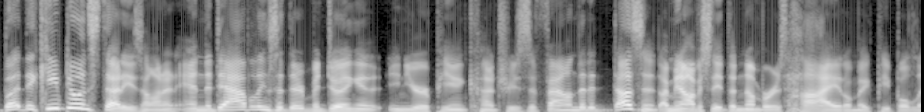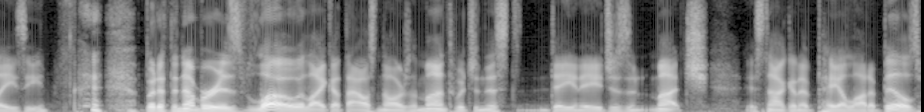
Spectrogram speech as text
But they keep doing studies on it, and the dabblings that they've been doing in, in European countries have found that it doesn't. I mean, obviously, if the number is high, it'll make people lazy. but if the number is low, like $1,000 a month, which in this day and age isn't much, it's not going to pay a lot of bills.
